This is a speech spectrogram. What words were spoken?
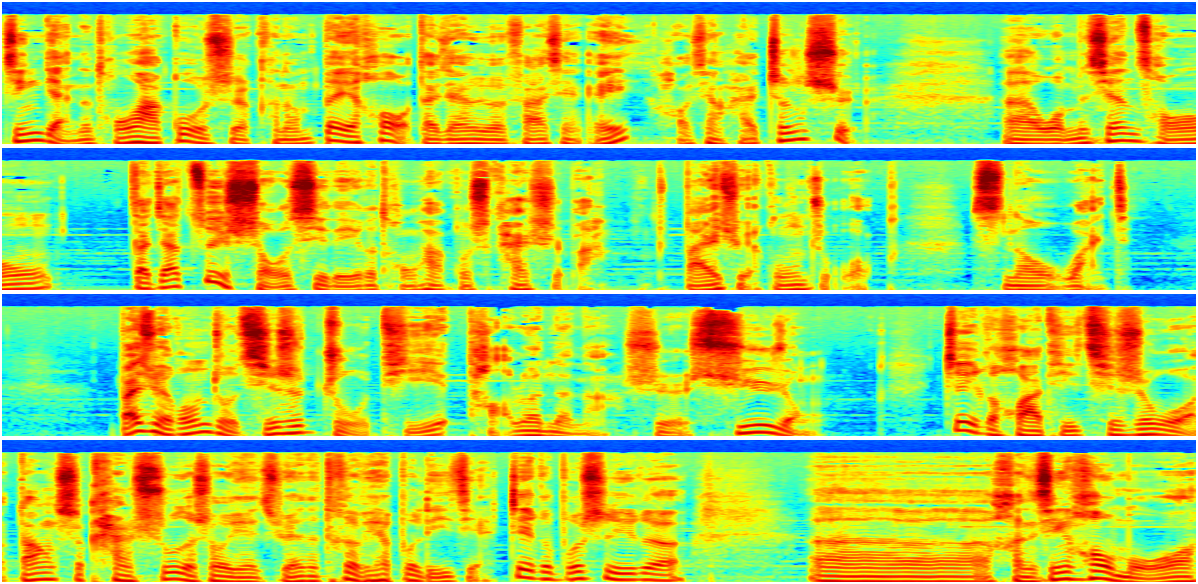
经典的童话故事，可能背后大家就会发现，哎，好像还真是。呃，我们先从大家最熟悉的一个童话故事开始吧，《白雪公主》（Snow White）。白雪公主其实主题讨论的呢是虚荣。这个话题其实我当时看书的时候也觉得特别不理解，这个不是一个呃狠心后母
